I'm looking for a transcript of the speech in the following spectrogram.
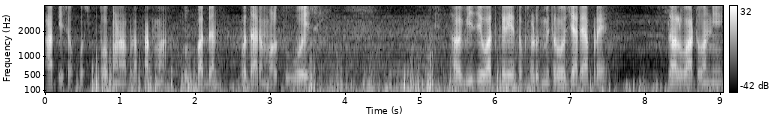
આપી શકો છો. તો પણ આપણા પાકમાં ઉત્પાદન વધારે મળતું હોય છે. હવે બીજી વાત કરીએ તો ખેડૂત મિત્રો, જ્યારે આપણે તલ વાટવાની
